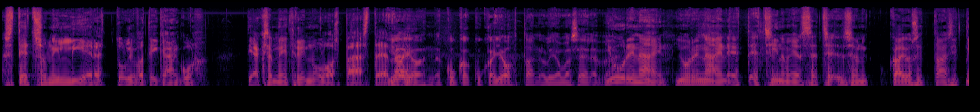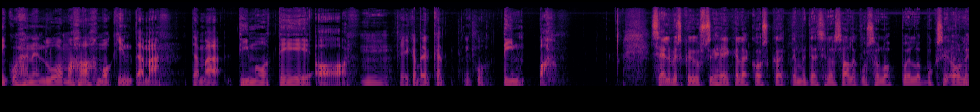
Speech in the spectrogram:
Stetsonin lieret tulivat ikään kuin – tiedätkö metrin ulos päästä ja Joo, näin. joo. Kuka, kuka johtaa, niin oli aivan selvää. Juuri näin, juuri näin. Et, et siinä mielessä, että se, se on kai osittain sit niinku hänen luoma hahmokin tämä, tämä Timo T.A., mm. eikä pelkkä niinku Timppa. Selvisikö Jussi Heikelä koskaan, että mitä sillä salkussa loppujen lopuksi oli,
